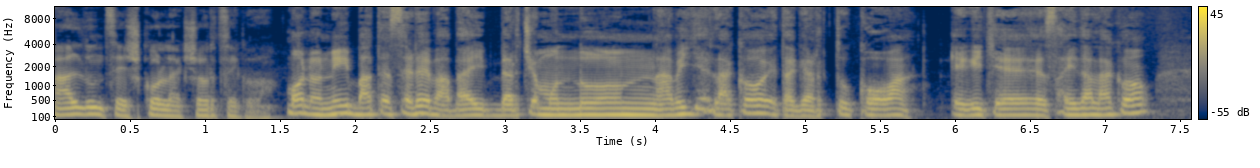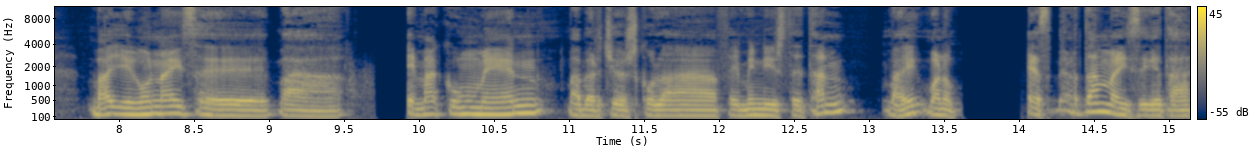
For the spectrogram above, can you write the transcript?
alduntze eskolak sortzeko? Bueno, ni batez ere, ba, bai, bertso mundun nabilelako eta gertukoa egite zaidalako, bai, egon naiz, e, ba, emakumeen, ba, bertso eskola feministetan, bai, bueno, ez bertan baizik eta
